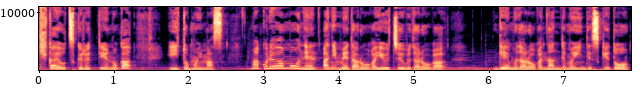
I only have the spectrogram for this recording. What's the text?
機会を作るっていうのがいいと思います。まあ、これはもうね、アニメだろうが、YouTube だろうが、ゲームだろうが何でもいいんですけど、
